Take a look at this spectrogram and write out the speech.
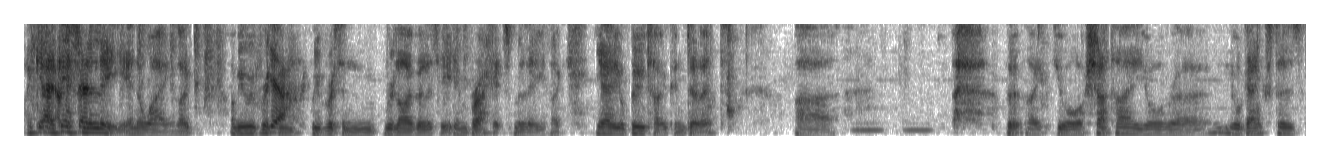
I, gue- Yeah, I I mean, guess melee in a way. Like, I mean, we've written Yeah. we've written reliability in brackets melee. Like, yeah, your Buto can do it, uh, but like your Shatai, your uh, your gangsters,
